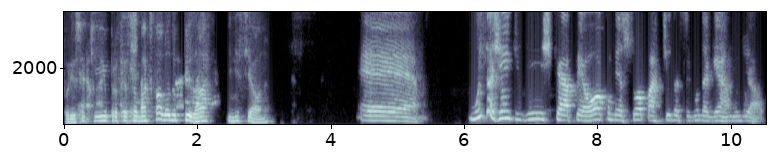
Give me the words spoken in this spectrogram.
Por isso é, que o professor Marcos falou do pilar inicial. Né? É, muita gente diz que a PO começou a partir da Segunda Guerra Mundial.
